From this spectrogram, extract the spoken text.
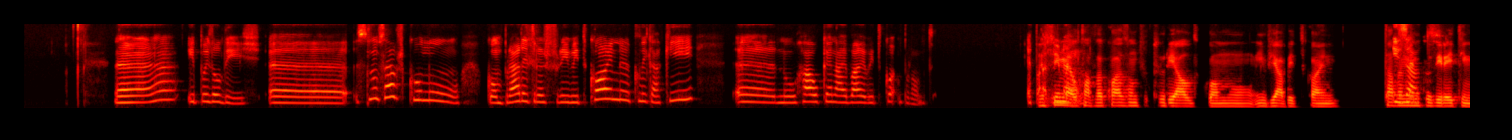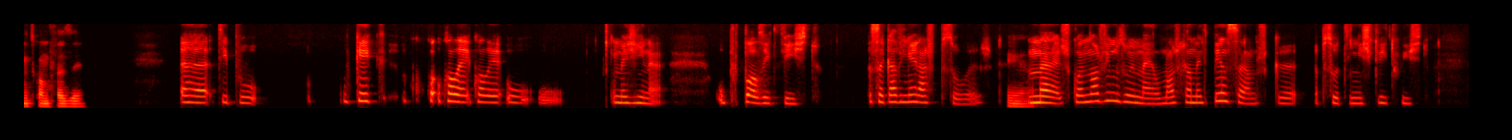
Ah, e depois ele diz: ah, se não sabes como comprar e transferir Bitcoin, clica aqui ah, no How can I buy Bitcoin? Pronto. Epá, e-mail não. estava quase um tutorial de como enviar Bitcoin. Estava mesmo Exato. tudo direitinho de como fazer. Ah, tipo, o que é que. Qual, qual é, qual é o, o- Imagina o propósito disto: sacar dinheiro às pessoas. Yeah. Mas quando nós vimos o e-mail, nós realmente pensamos que a pessoa tinha escrito isto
